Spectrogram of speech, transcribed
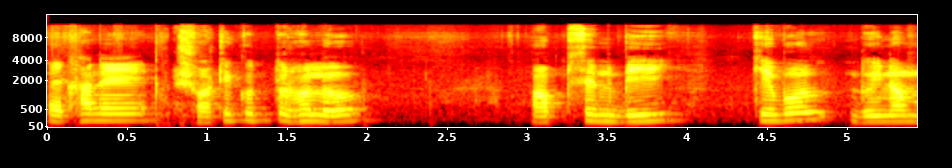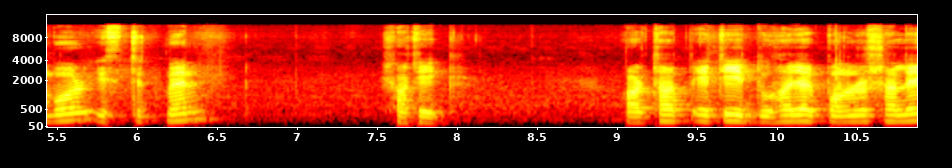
এখানে সঠিক উত্তর হল অপশন বি, কেবল দুই নম্বর স্টেটমেন্ট সঠিক। অর্থাৎ এটি দু হাজার পনেরো সালে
